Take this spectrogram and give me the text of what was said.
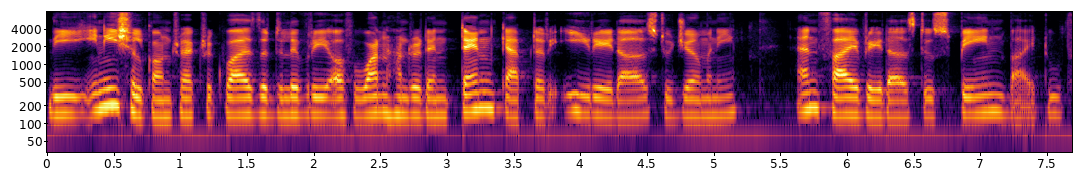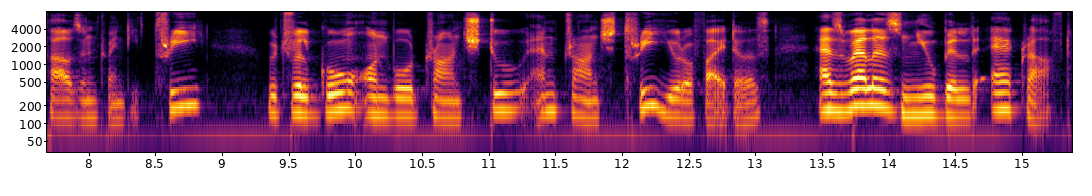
The initial contract requires the delivery of 110 Captor E radars to Germany and 5 radars to Spain by 2023 which will go on board Tranche 2 and Tranche 3 Eurofighters, as well as new build aircraft.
